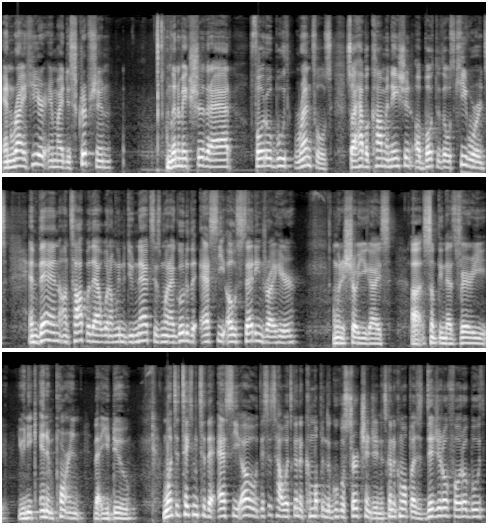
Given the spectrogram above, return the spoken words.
And right here in my description, I'm going to make sure that I add photo booth rentals. So I have a combination of both of those keywords. And then on top of that, what I'm going to do next is when I go to the SEO settings right here, I'm going to show you guys uh, something that's very unique and important that you do. Once it takes me to the SEO, this is how it's going to come up in the Google search engine. It's going to come up as digital photo booth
